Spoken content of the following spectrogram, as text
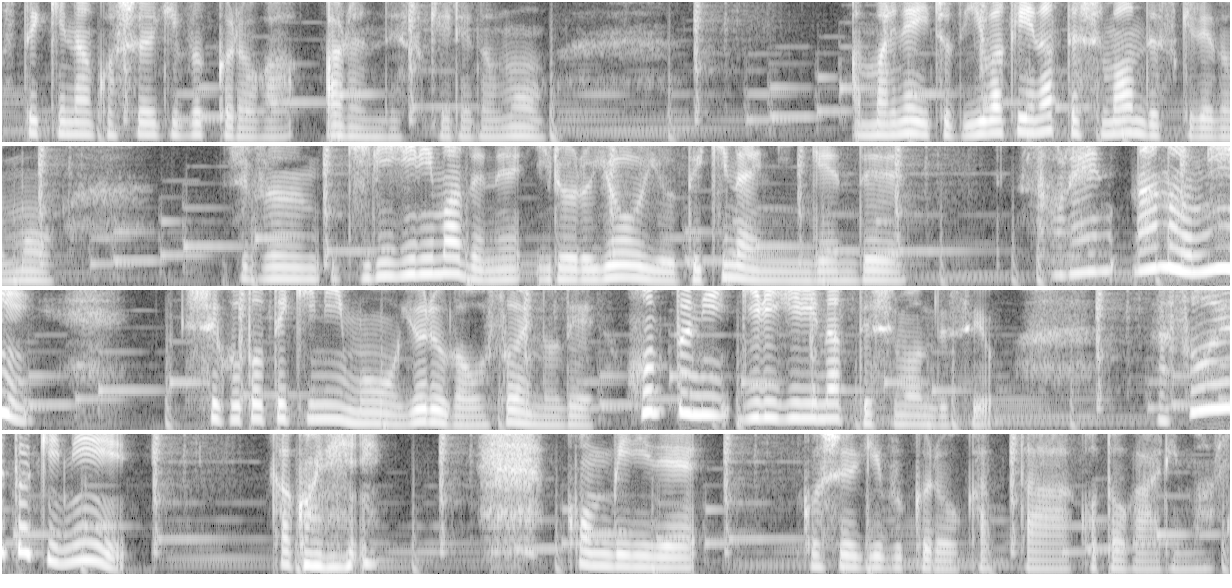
素敵なご祝儀袋があるんですけれどもあんまりねちょっと言い訳になってしまうんですけれども自分ギリギリまでねいろいろ用意をできない人間でそれなのに仕事的にも夜が遅いので本当にギリギリになってしまうんですよ。そういう時に過去に コンビニでご祝儀袋を買ったことがあります。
